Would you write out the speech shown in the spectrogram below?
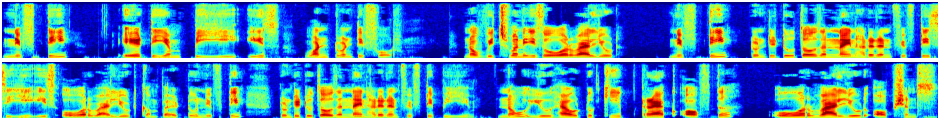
Nifty ATM PE is 124. Now which one is overvalued? Nifty 22,950 CE is overvalued compared to Nifty 22,950 PE. Now you have to keep track of the overvalued options.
